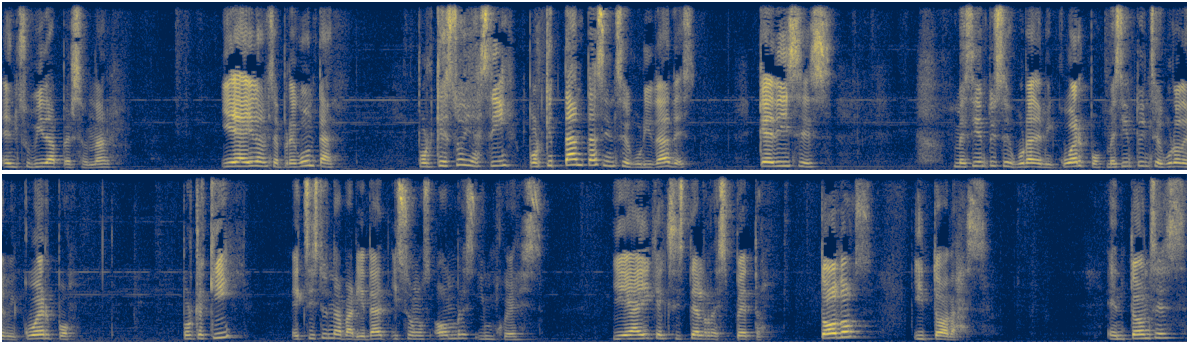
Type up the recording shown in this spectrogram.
en su vida personal. Y ahí donde se preguntan, ¿por qué soy así? ¿Por qué tantas inseguridades? ¿Qué dices? Me siento insegura de mi cuerpo, me siento inseguro de mi cuerpo. Porque aquí existe una variedad y somos hombres y mujeres. Y es ahí que existe el respeto. Todos y todas. Entonces,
